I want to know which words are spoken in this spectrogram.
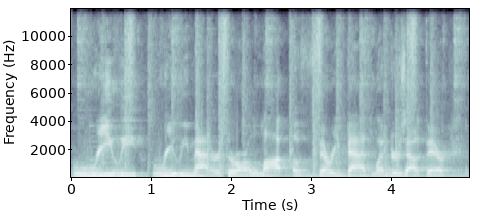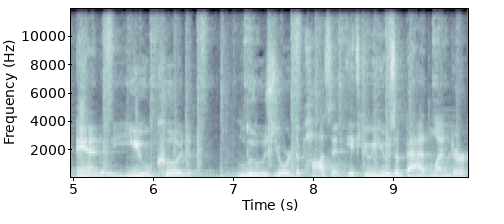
really, really matters. There are a lot of very bad lenders out there and you could lose your deposit if you use a bad lender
